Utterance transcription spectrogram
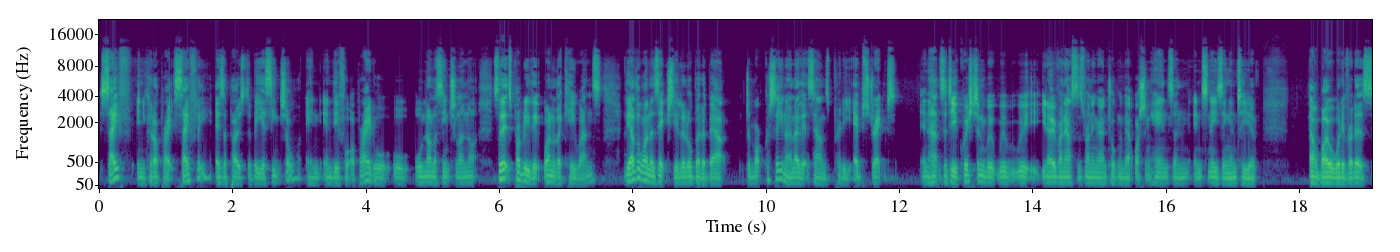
safe and you could operate safely as opposed to be essential and, and therefore operate or, or, or non-essential and not. So that's probably the, one of the key ones. The other one is actually a little bit about democracy. And I know that sounds pretty abstract in answer to your question. We, we, we, you know, everyone else is running around talking about washing hands and, and sneezing into your elbow or whatever it is.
